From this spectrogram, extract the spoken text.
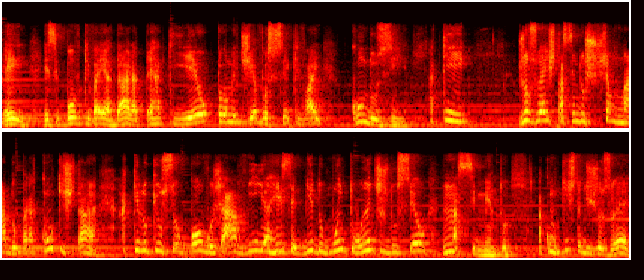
Ei, esse povo que vai herdar a terra que eu prometi a você que vai conduzir. Aqui Josué está sendo chamado para conquistar aquilo que o seu povo já havia recebido muito antes do seu nascimento. A conquista de Josué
